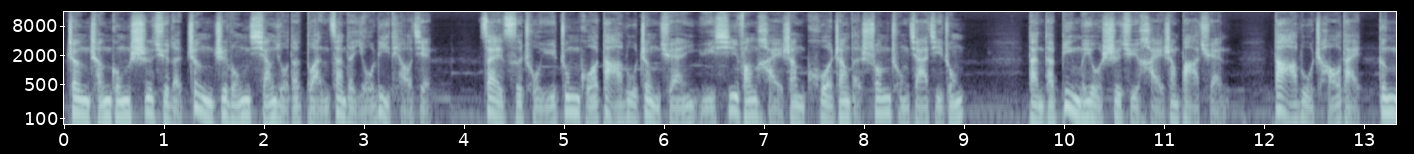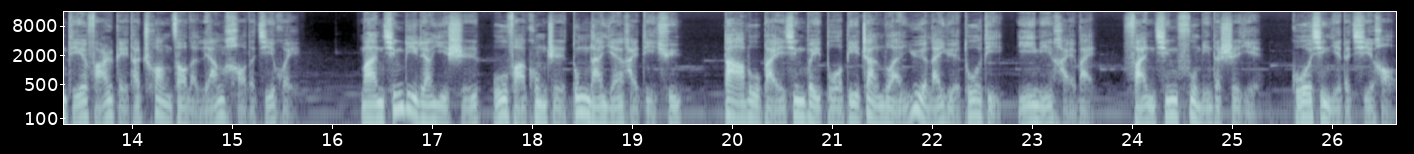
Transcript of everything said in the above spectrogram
郑成功失去了郑芝龙享有的短暂的有利条件，再次处于中国大陆政权与西方海上扩张的双重夹击中。但他并没有失去海上霸权，大陆朝代更迭反而给他创造了良好的机会。满清力量一时无法控制东南沿海地区，大陆百姓为躲避战乱，越来越多地移民海外。反清复明的事业，国姓爷的旗号，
